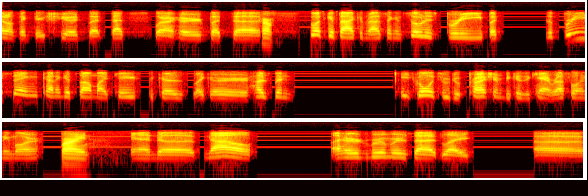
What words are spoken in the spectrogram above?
I don't think they should, but that's what I heard. But uh, Sure. she wants to get back in wrestling, and so does Brie. But the Brie thing kind of gets on my case because, like, her husband, he's going through depression because he can't wrestle anymore Right. and uh now I heard rumors that like uh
